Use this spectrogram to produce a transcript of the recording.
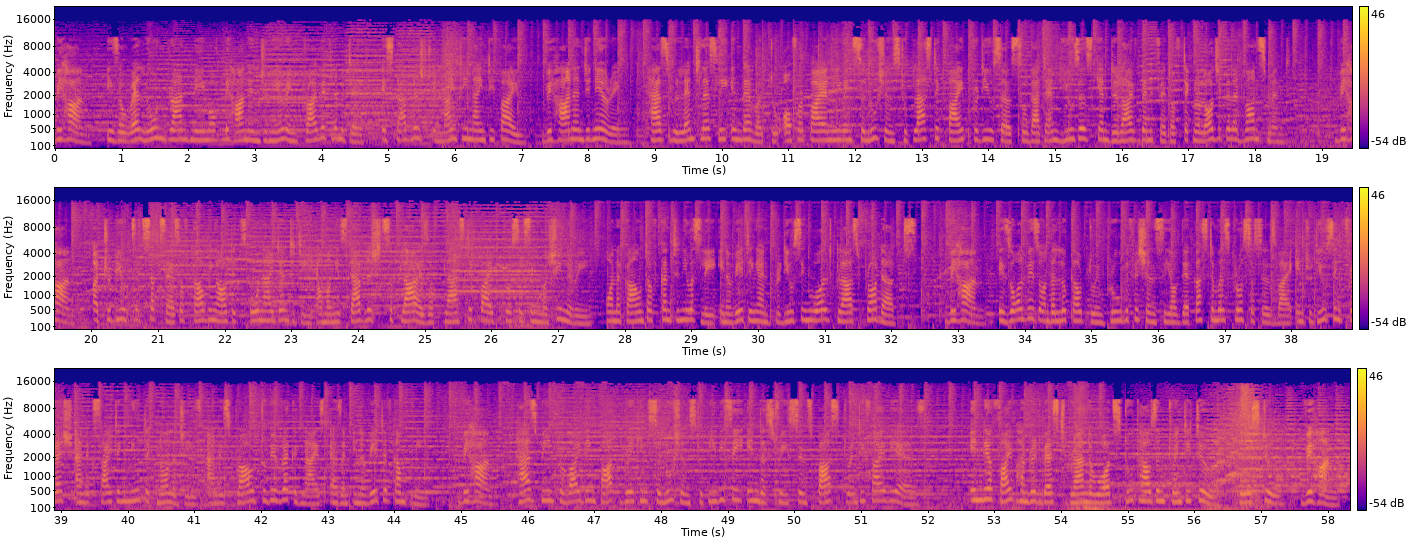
Vihan is a well-known brand name of Vihan Engineering Private Limited, established in 1995. Vihan Engineering has relentlessly endeavored to offer pioneering solutions to plastic pipe producers so that end users can derive benefit of technological advancement. Vihan attributes its success of carving out its own identity among established suppliers of plastic pipe processing machinery on account of continuously innovating and producing world-class products. Vihan is always on the lookout to improve efficiency of their customers' processes by introducing fresh and exciting new technologies and is proud to be recognized as an innovative company. Vihan has been providing path-breaking solutions to PVC industry since past 25 years. India 500 Best Brand Awards 2022 goes to Vihan.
